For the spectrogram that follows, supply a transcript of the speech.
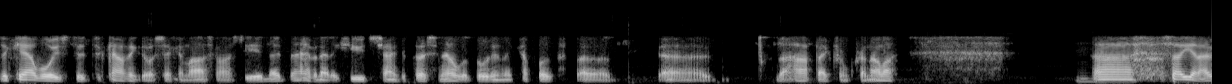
the Cowboys, to, to can't think they were second last last year. They, they haven't had a huge change of personnel. They brought in a couple of uh, uh, the halfback from Cronulla. Uh, so you know,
